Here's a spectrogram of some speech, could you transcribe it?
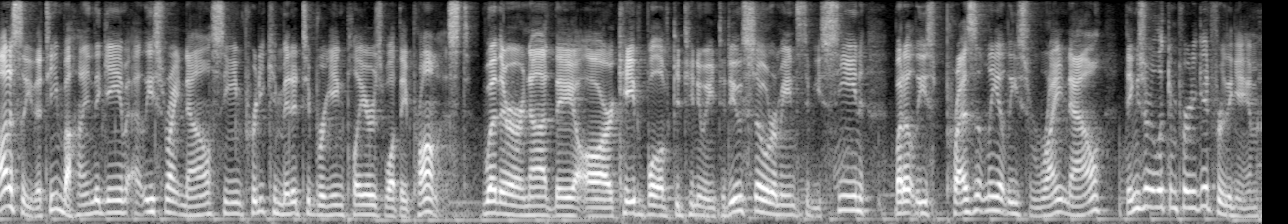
Honestly, the team behind the game, at least right now, seem pretty committed to bringing players what they promised. Whether or not they are capable of continuing to do so remains to be seen, but at least presently, at least right now, things are looking pretty good for the game.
